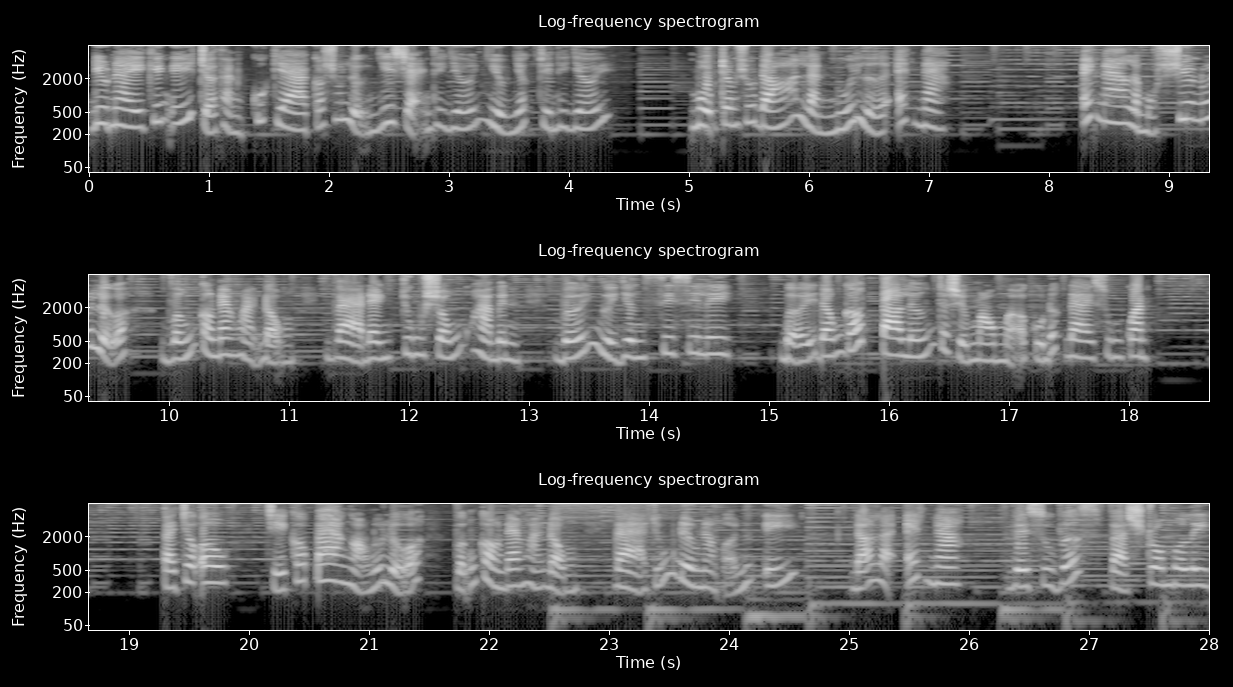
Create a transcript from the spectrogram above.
Điều này khiến Ý trở thành quốc gia có số lượng di sản thế giới nhiều nhất trên thế giới. Một trong số đó là núi lửa Etna. Etna là một siêu núi lửa vẫn còn đang hoạt động và đang chung sống hòa bình với người dân Sicily bởi đóng góp to lớn cho sự màu mỡ của đất đai xung quanh. Tại châu Âu, chỉ có 3 ngọn núi lửa vẫn còn đang hoạt động và chúng đều nằm ở nước Ý. Đó là Etna, Vesuvius và Stromboli.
